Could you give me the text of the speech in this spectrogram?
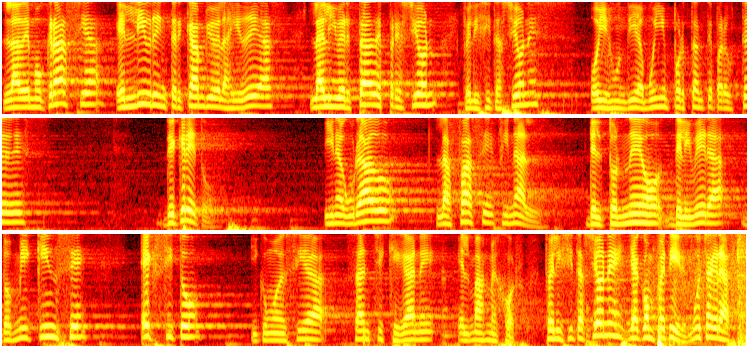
la democracia, el libre intercambio de las ideas, la libertad de expresión. Felicitaciones, hoy es un día muy importante para ustedes. Decreto, inaugurado la fase final del torneo de Libera 2015, éxito y como decía Sánchez, que gane el más mejor. Felicitaciones y a competir. Muchas gracias.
